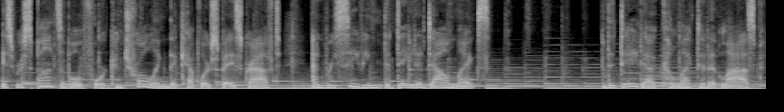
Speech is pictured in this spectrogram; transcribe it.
is responsible for controlling the Kepler spacecraft and receiving the data downlinks. The data collected at LASP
